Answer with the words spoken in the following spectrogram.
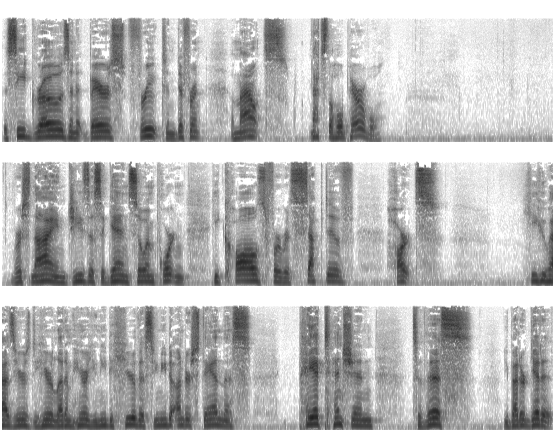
the seed grows and it bears fruit in different amounts. That's the whole parable. Verse 9, Jesus again, so important. He calls for receptive hearts. He who has ears to hear, let him hear. You need to hear this. You need to understand this. Pay attention to this. You better get it.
